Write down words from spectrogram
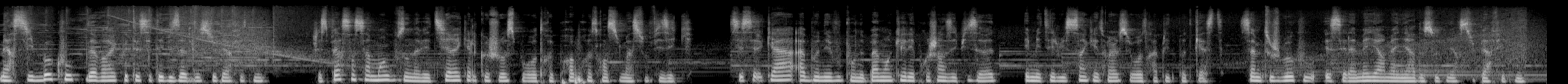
Merci beaucoup d'avoir écouté cet épisode de Super Fit Me. J'espère sincèrement que vous en avez tiré quelque chose pour votre propre transformation physique. Si c'est le cas, abonnez-vous pour ne pas manquer les prochains épisodes et mettez-lui 5 étoiles sur votre appli de podcast. Ça me touche beaucoup et c'est la meilleure manière de soutenir Superfit Me.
